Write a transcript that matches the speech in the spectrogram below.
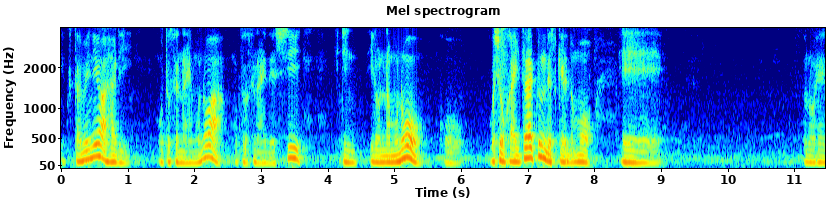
いくためにはやはり落とせないものは落とせないですしきちんいろんなものをこうご紹介いただくんですけれども、えーその辺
